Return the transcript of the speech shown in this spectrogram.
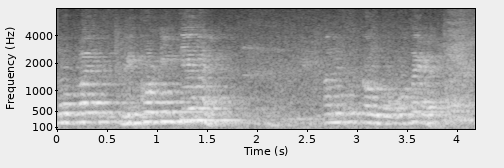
Mobile recording दे रहे हैं। अनुभव कर लो okay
